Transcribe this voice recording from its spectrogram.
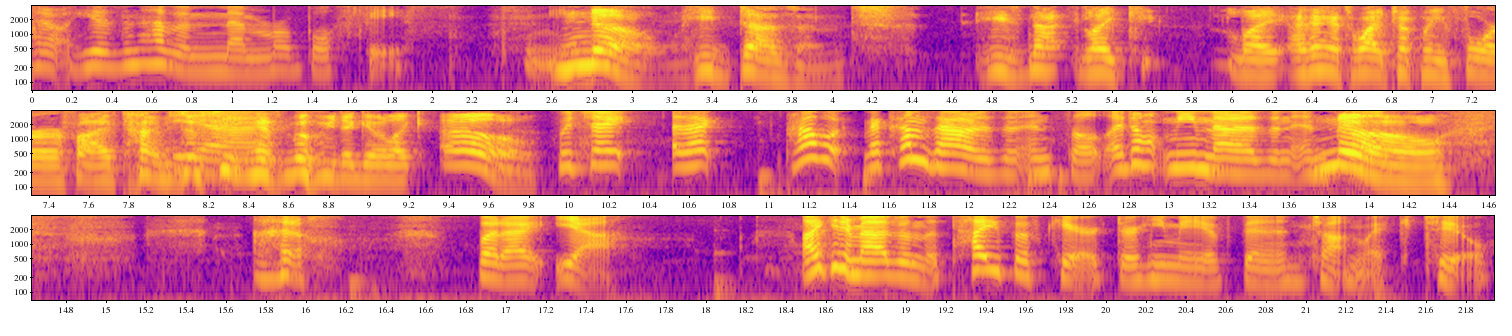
I don't. He doesn't have a memorable face to me. No, he doesn't. He's not like like. I think that's why it took me four or five times of seeing this movie to go like, oh Which I that probably that comes out as an insult. I don't mean that as an insult. no. I don't. But I yeah. I can imagine the type of character he may have been in John Wick too.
